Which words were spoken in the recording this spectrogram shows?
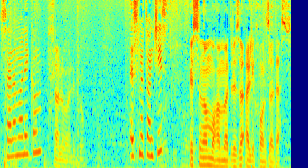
سلام علیکم سلام علیکم اسمتان چیست؟ اسم من محمد رضا علی خانزاده است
